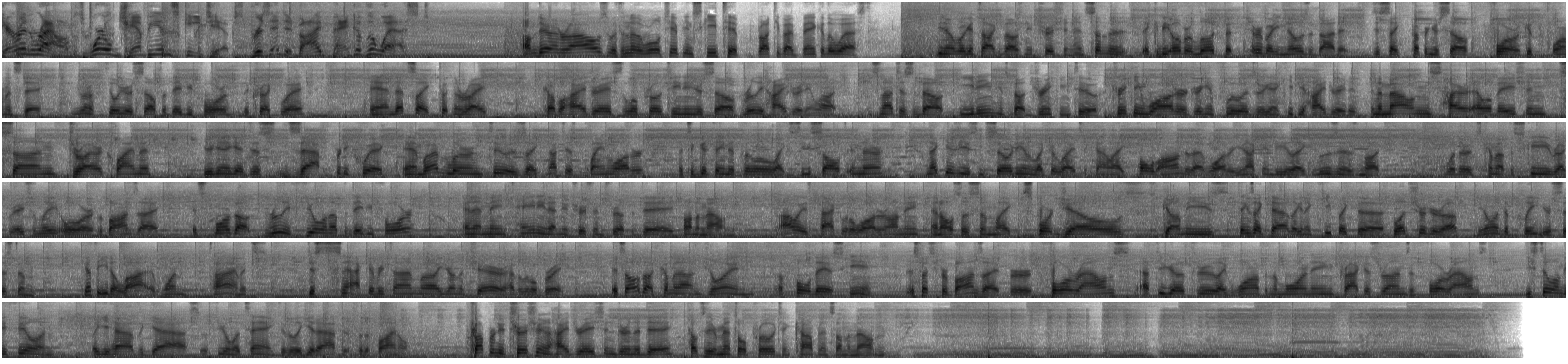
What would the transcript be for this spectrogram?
Daron Rahlves' World Champion Ski Tips, presented by Bank of the West. I'm Daron Rahlves with another World Champion Ski Tip brought to you by Bank of the West. You know, we're going to talk about is nutrition. It's something that, that can be overlooked, but everybody knows about it. Just like prepping yourself for a good performance day. You want to fuel yourself the day before the correct way. And that's like putting the right carbohydrates, a little protein in yourself, really hydrating a lot. It's not just about eating, it's about drinking too. Drinking water, drinking fluids are gonna keep you hydrated. In the mountains, higher elevation, sun, drier climate, you're gonna get just zapped pretty quick. And what I've learned too is like not just plain water, it's a good thing to put a little like sea salt in there. And that gives you some sodium electrolytes to kind of like hold on to that water. You're not gonna be like losing as much whether it's coming out to ski recreationally or the Banzai. It's more about really fueling up the day before and then maintaining that nutrition throughout the day on the mountain. I always pack a little water on me and also some like sport gels, gummies, things like that. They're gonna keep like the blood sugar up. You don't want to deplete your system. You have to eat a lot at one time. It's just snack every time uh, you're on the chair or have a little break. It's all about coming out and enjoying a full day of skiing especially for Banzai, for four rounds, after you go through like warm up in the morning, practice runs and four rounds, you still want to be feeling like you have the gas or fuel in the tank to really get after it for the final. Proper nutrition and hydration during the day helps with your mental approach and confidence on the mountain.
